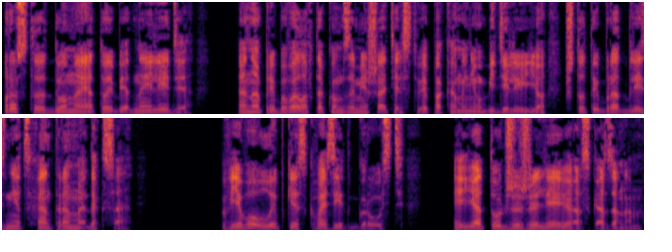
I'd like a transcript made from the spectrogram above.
«Просто думая о той бедной леди. Она пребывала в таком замешательстве, пока мы не убедили ее, что ты брат-близнец Хантера Медокса». В его улыбке сквозит грусть, и я тут же жалею о сказанном.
